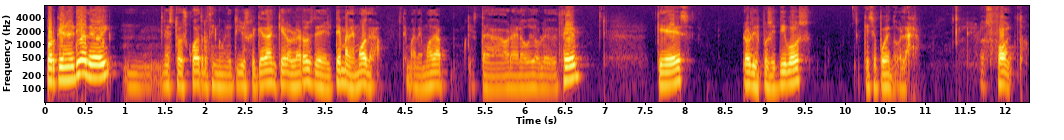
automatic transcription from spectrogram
Porque en el día de hoy, mm, estos 4 o 5 minutillos que quedan, quiero hablaros del tema de moda. Tema de moda que está ahora en la WWDC, que es los dispositivos que se pueden doblar. Los Fold.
